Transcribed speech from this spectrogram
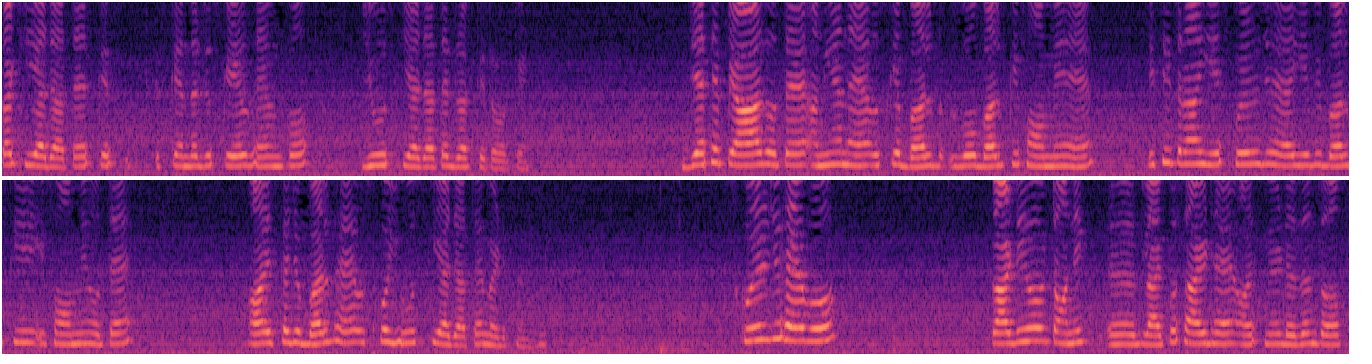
कट किया जाता है, इसके इसके अंदर जो स्केल्स हैं, उनको यूज़ किया जाता है ड्रग के तौर पे। जैसे प्याज होता है अनियन है, उसके बल्ब वो बल्ब की फॉर्म में है। इसी तरह ये स्क्विल जो है, ये भी बल्ब की फॉर्म में होता है। और इसका जो बल्ब है, उसको यूज़ किया जाता है मेडिसिन में। स्क्विल जो है वो कार्डियोटॉनिक ग्लाइकोसाइड है और इसमें dozen of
